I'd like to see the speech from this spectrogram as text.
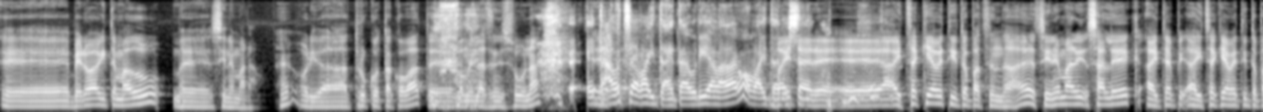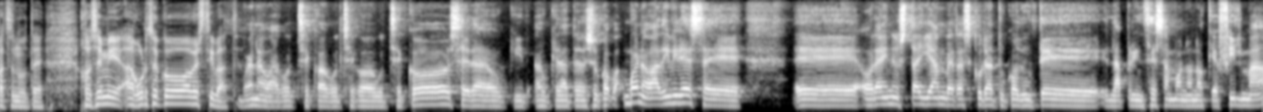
e, beroa egiten badu, e, zinemara. Eh? Hori da trukotako bat, e, gomendatzen dizuguna. Eta hotza baita, eta euria badago, baita, Baita ere, e, aitzakia beti topatzen da, eh? zinemari zaleek aita- aitzakia beti topatzen dute. Josemi, agurtzeko abesti bat? Bueno, agurtzeko, agurtzeko, agurtzeko, zera aukeratu duzuko. Bueno, adibidez, e, e, orain ustaian berreskuratuko dute La Princesa Mononoke filma,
